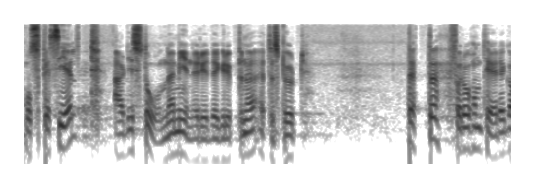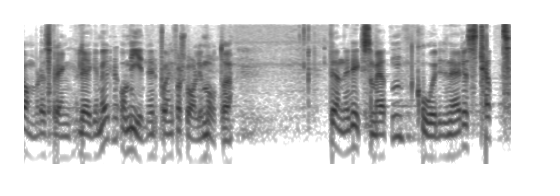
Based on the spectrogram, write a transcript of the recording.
Og spesielt er de stående mineryddergruppene etterspurt. Dette for å håndtere gamle sprenglegemer og miner på en forsvarlig måte. Denne virksomheten koordineres tett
